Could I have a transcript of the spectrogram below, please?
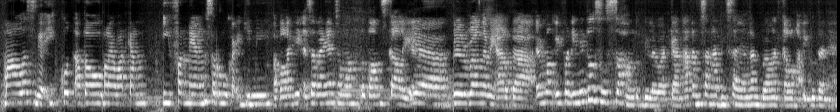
males nggak ikut atau melewatkan event yang seru kayak gini. Apalagi acaranya cuma satu tahun sekali ya. Iya. Bener banget nih Arta. Emang event ini tuh susah untuk dilewatkan. Akan sangat disayangkan banget kalau nggak ikutan ya.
